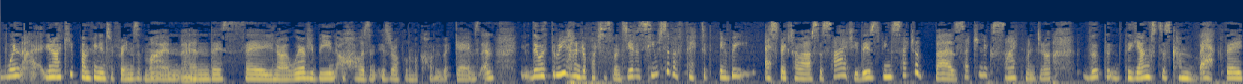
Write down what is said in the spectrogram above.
when I, you know, I keep bumping into friends of mine and they say, you know, where have you been? Oh, I was in Israel for the Maccabi Games and there were 300 participants, yet it seems to have affected every aspect of our society. There's been such a buzz, such an excitement, you know, the, the, the youngsters come back, they,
